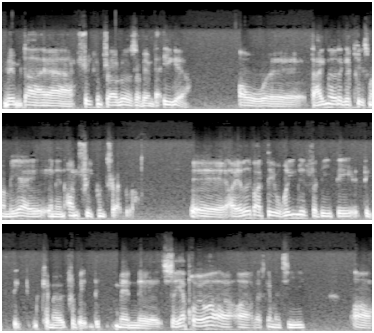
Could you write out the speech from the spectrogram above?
hvem der er frequent travelers og hvem der ikke er. Og øh, der er ikke noget, der kan prise mig mere af end en unfrequent traveler. Øh, og jeg ved godt, det er urimeligt, fordi det, det, det kan man jo ikke forvente. Men øh, så jeg prøver at, og, hvad skal man sige, at,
